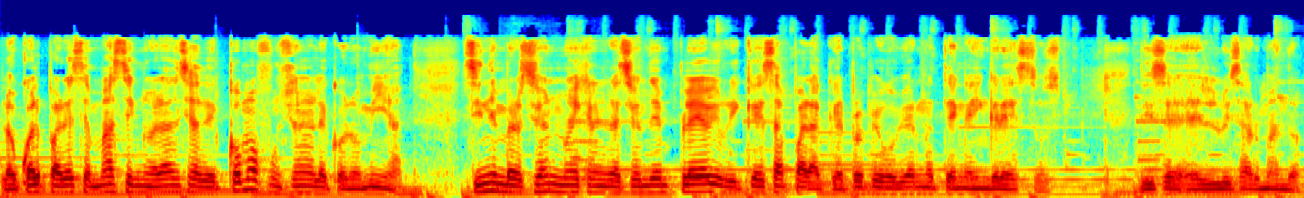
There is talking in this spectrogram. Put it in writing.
lo cual parece más ignorancia de cómo funciona la economía. Sin inversión no hay generación de empleo y riqueza para que el propio gobierno tenga ingresos, dice Luis Armando.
